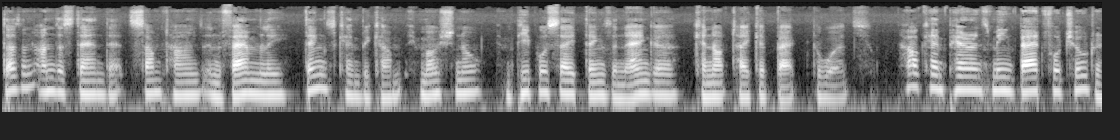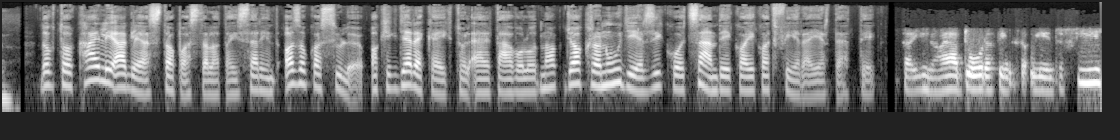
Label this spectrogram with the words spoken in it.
doesn't understand that sometimes in family things can become emotional and people say things in anger, cannot take it back to words. How can parents mean bad for children? Dr. Kylie Agllias tapasztalatai szerint azok a szülők, akik gyerekeiktől eltávolodnak, gyakran úgy érzik, hogy szándékaikat félreértették. So, you know, our daughter thinks that we interfere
